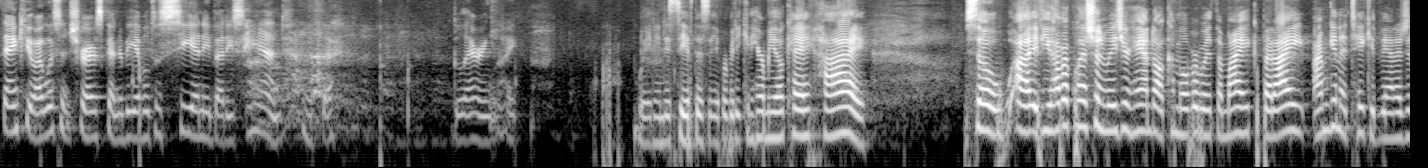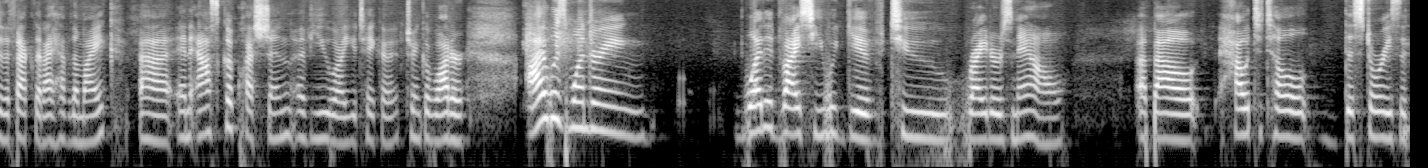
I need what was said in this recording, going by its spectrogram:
Thank you. I wasn't sure I was going to be able to see anybody's hand with the glaring light. Waiting to see if this everybody can hear me okay. Hi. So uh, if you have a question, raise your hand. I'll come over with the mic. But I, I'm going to take advantage of the fact that I have the mic uh, and ask a question of you while you take a drink of water. I was wondering what advice you would give to writers now about how to tell the stories that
